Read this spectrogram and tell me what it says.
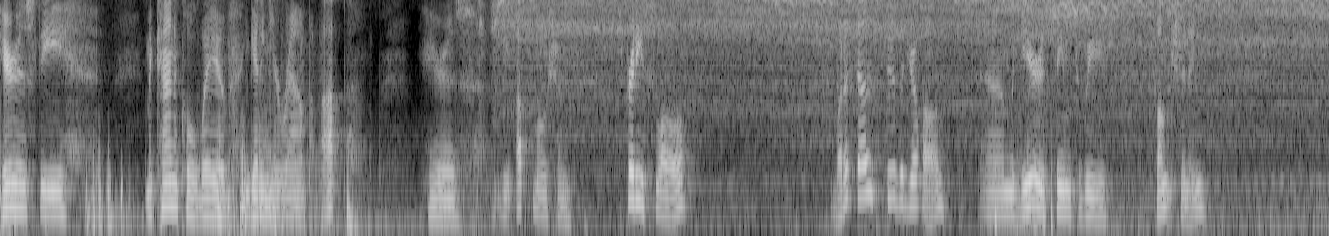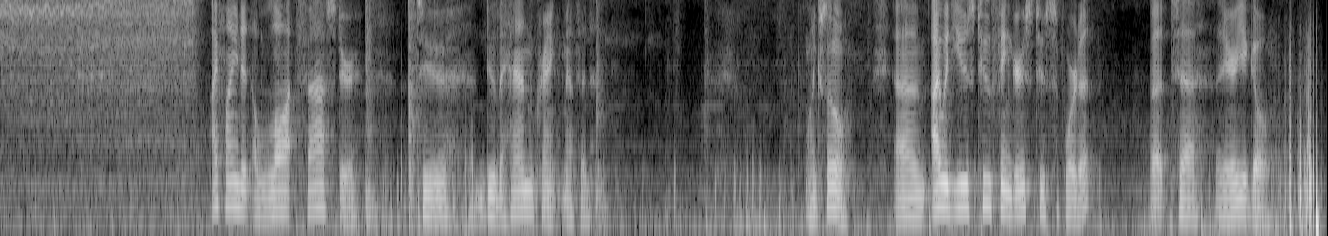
Here is the mechanical way of getting your ramp up. Here is the up motion. It's pretty slow, but it does do the job. And the gears seem to be functioning. I find it a lot faster to do the hand crank method like so. Um, I would use two fingers to support it, but uh, there you go.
